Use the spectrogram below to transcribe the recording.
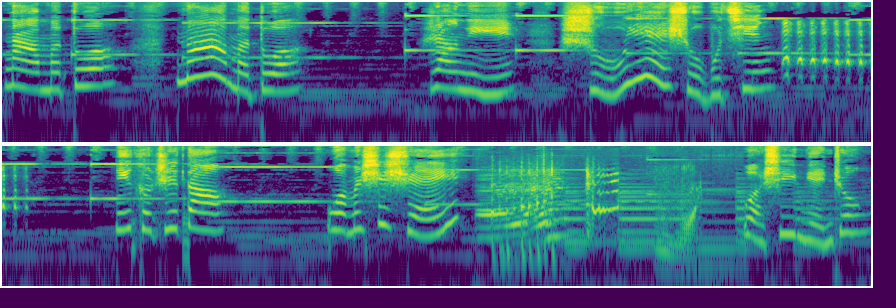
那么多，那么多，让你。数也数不清，你可知道我们是谁？我是一年中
